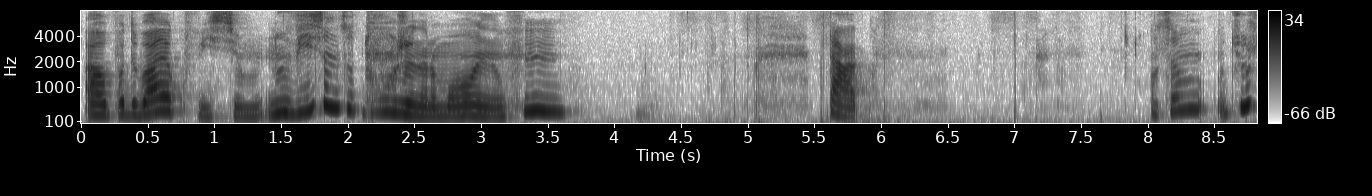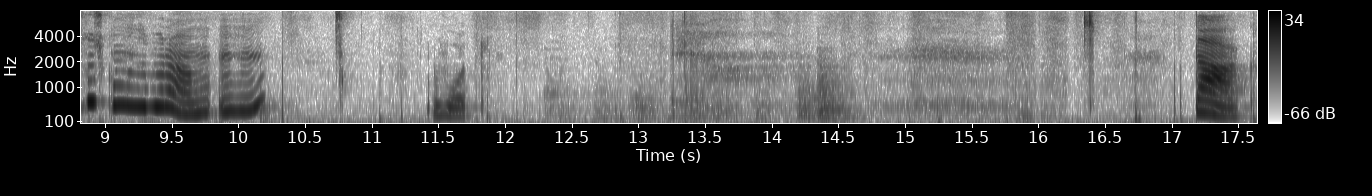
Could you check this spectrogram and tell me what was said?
А вподобайок 8. Ну, 8 це дуже нормально. Так. Оце оцю штучку ми забираємо. Угу. Вот. Так.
